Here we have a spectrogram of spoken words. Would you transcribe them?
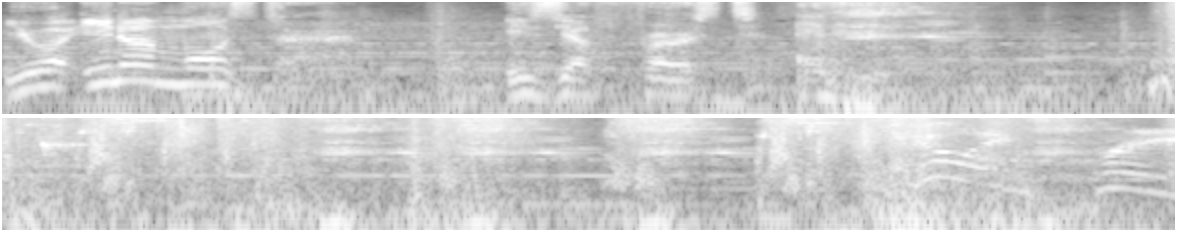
Your inner monster is your first enemy. Killing spree.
